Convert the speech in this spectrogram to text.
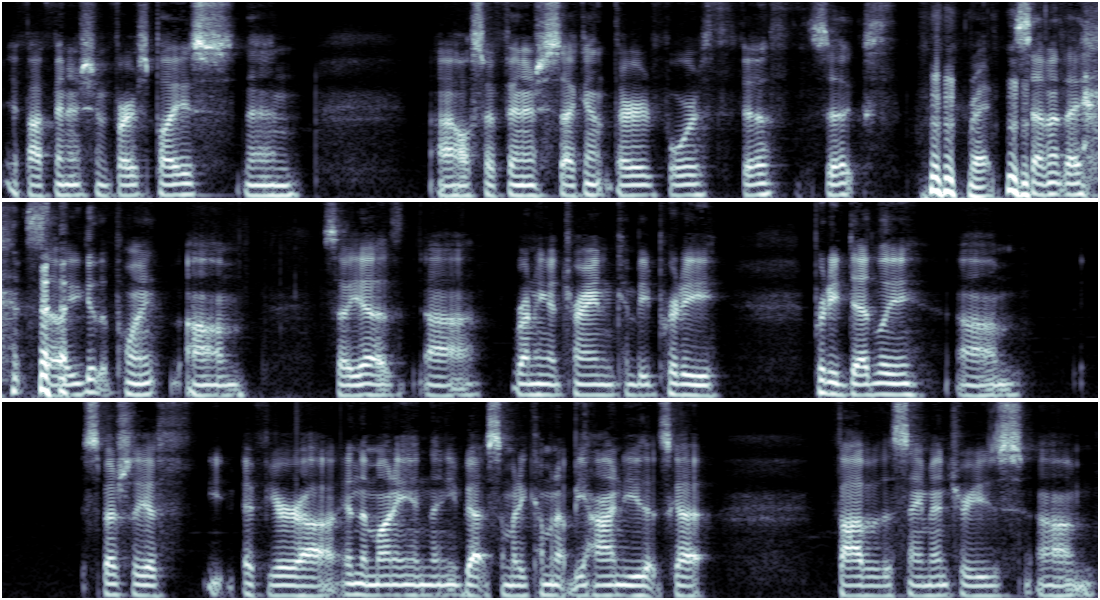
if I finish in first place, then I also finish second, third, fourth, fifth, sixth, right, seventh. Eighth. so you get the point. Um, so yeah, uh, running a train can be pretty, pretty deadly, um, especially if if you're uh, in the money and then you've got somebody coming up behind you that's got five of the same entries. Um,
